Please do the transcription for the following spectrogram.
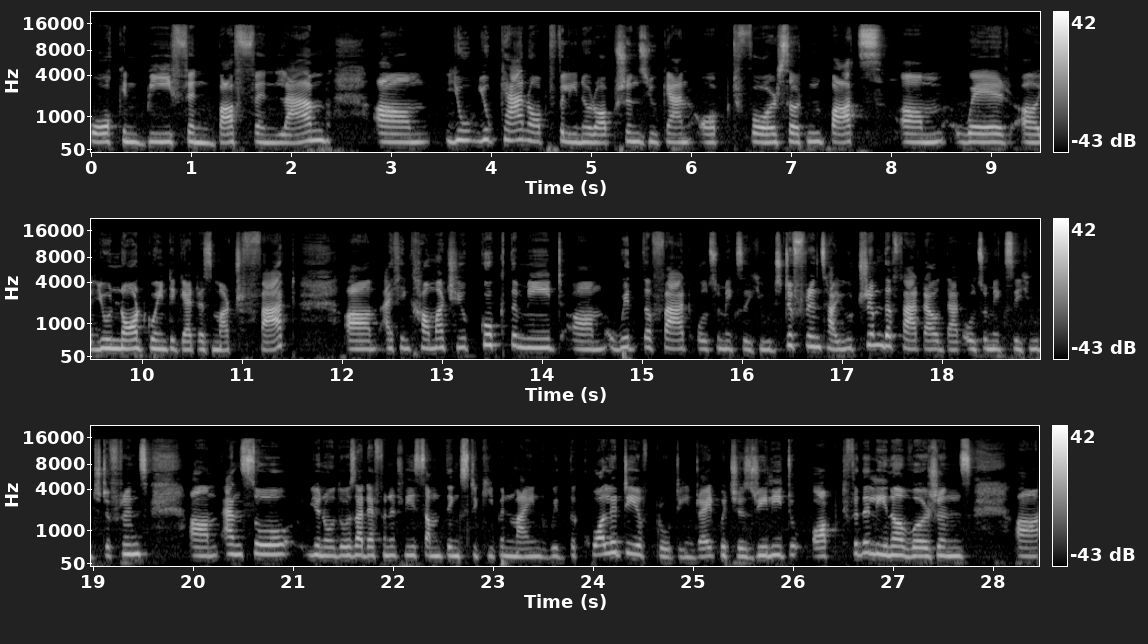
pork and beef and buff and lamb um, you you can opt for leaner options. You can opt for certain parts um, where uh, you're not going to get as much fat. Um, I think how much you cook the meat um, with the fat also makes a huge difference. How you trim the fat out, that also makes a huge difference. Um, and so, you know, those are definitely some things to keep in mind with the quality of protein, right? Which is really to opt for the leaner versions. Uh,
